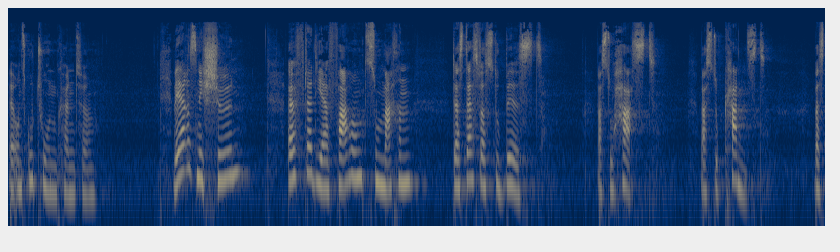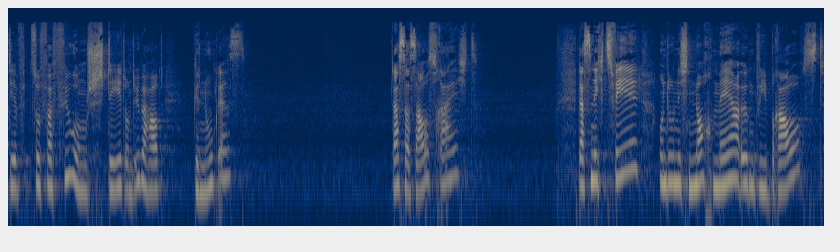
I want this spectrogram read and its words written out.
äh, uns gut tun könnte. Wäre es nicht schön, öfter die Erfahrung zu machen, dass das, was du bist, was du hast, was du kannst, was dir zur Verfügung steht und überhaupt genug ist? Dass das ausreicht? Dass nichts fehlt und du nicht noch mehr irgendwie brauchst,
